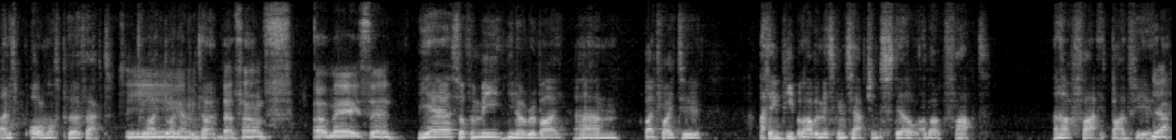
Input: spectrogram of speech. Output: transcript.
And it's almost perfect. Like, like every time. That sounds amazing. Yeah, so for me, you know, ribeye, um, I try to. I think people have a misconception still about fat and how fat is bad for you. Yeah,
